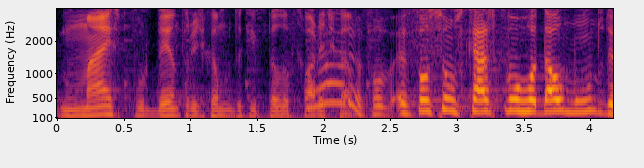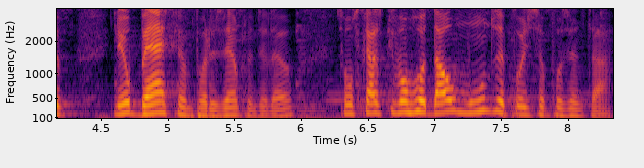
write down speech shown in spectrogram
mais por dentro de campo do que pelo fora de Claro, campo. vão- vão ser uns caras que vão rodar o mundo. de- Nem o Beckham, por exemplo, entendeu? São os caras que vão rodar o mundo depois de se aposentar.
